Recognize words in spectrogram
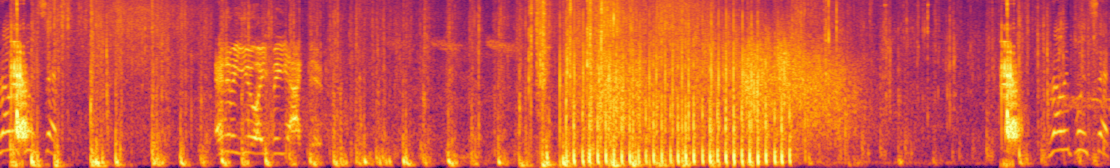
Rally point set. Enemy UAV active. Rally point set.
